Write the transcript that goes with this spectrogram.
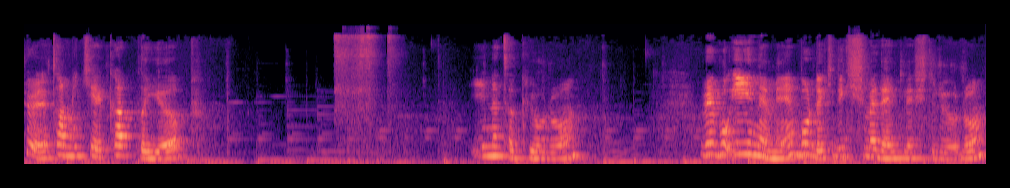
Şöyle tam ikiye katlayıp iğne takıyorum. Ve bu iğnemi buradaki dikişime denkleştiriyorum.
